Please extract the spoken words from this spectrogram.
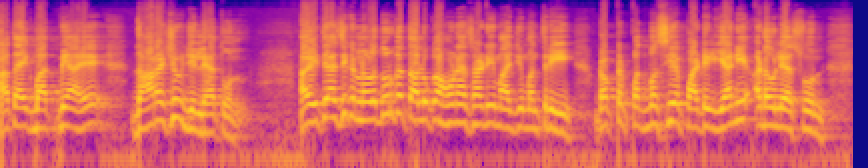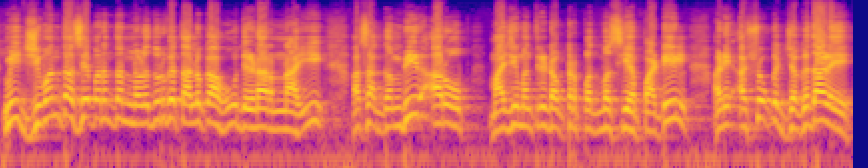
आता एक बातमी आहे धाराशिव जिल्ह्यातून. ऐतिहासिक नळदुर्ग तालुका होण्यासाठी माजी मंत्री डॉक्टर पद्मसिंह पाटील यांनी अडवले असून मी जिवंत असेपर्यंत नळदुर्ग तालुका होऊ देणार नाही असा गंभीर आरोप माजी मंत्री डॉक्टर पद्मसिंह पाटील आणि अशोक जगदाळे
